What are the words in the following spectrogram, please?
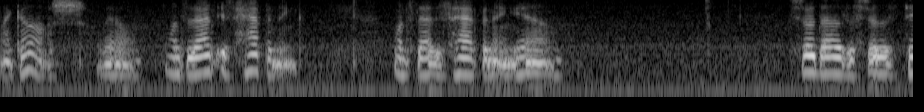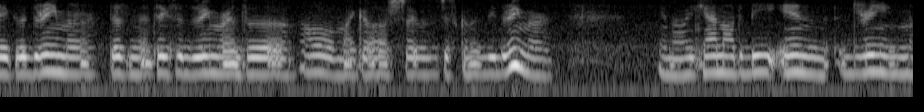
my gosh, well, once that is happening, once that is happening, yeah. Sure does, it sure does take the dreamer, doesn't it? it takes the dreamer into the, oh my gosh, I was just going to be dreamer. You know, you cannot be in dream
